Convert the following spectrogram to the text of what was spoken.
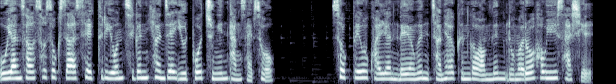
오연서 소속사 셀트리온 측은 현재 유포 중인 당사소 속 배우 관련 내용은 전혀 근거 없는 루머로 허위 사실.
